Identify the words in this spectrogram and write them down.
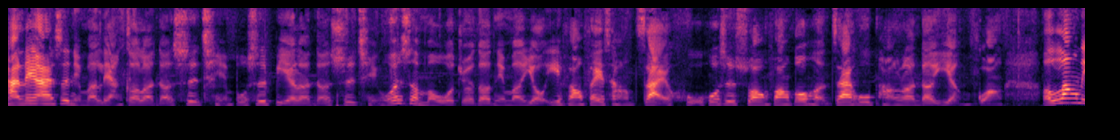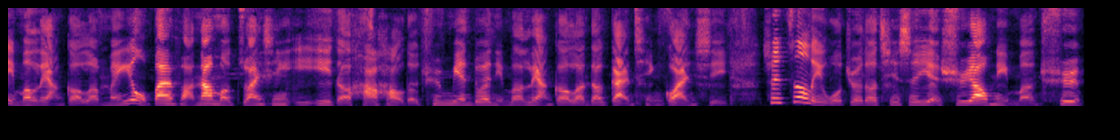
谈恋爱是你们两个人的事情，不是别人的事情。为什么？我觉得你们有一方非常在乎，或是双方都很在乎旁人的眼光，而让你们两个人没有办法那么专心一意的好好的去面对你们两个人的感情关系。所以这里我觉得其实也需要你们去。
